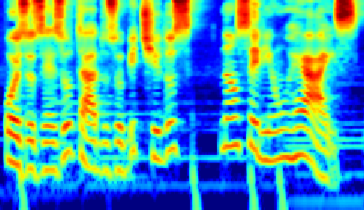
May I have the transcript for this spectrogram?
pois os resultados obtidos não seriam reais.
